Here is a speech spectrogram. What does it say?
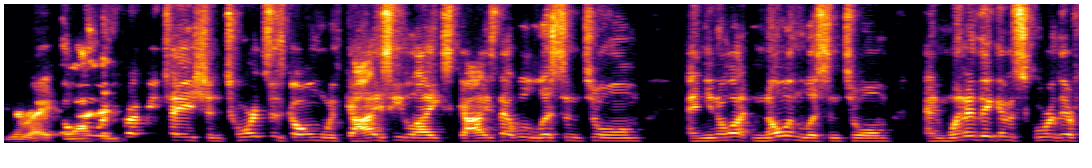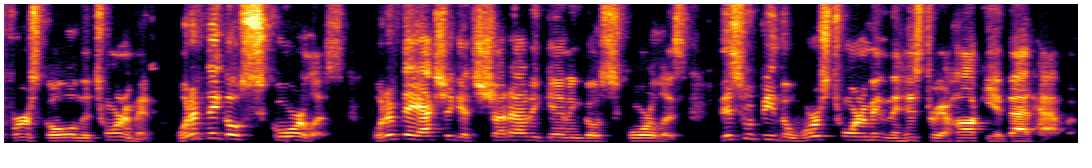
You're right. going reputation. Torts is going with guys he likes, guys that will listen to him. And you know what? No one listened to him. And when are they going to score their first goal in the tournament? What if they go scoreless? What if they actually get shut out again and go scoreless? This would be the worst tournament in the history of hockey if that happened.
